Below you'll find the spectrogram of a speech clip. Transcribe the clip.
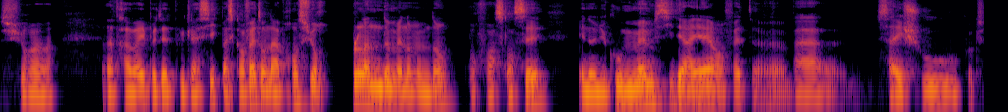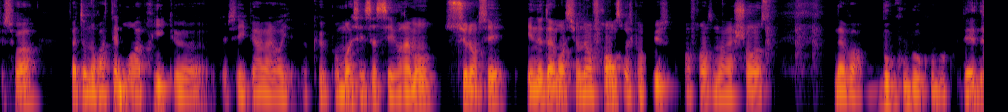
sur un, travail peut-être plus classique parce qu'en fait, on apprend sur plein de domaines en même temps pour pouvoir se lancer. Et donc, du coup, même si derrière, en fait, bah, ça échoue ou quoi que ce soit, on aura tellement appris que, c'est hyper valorisé. Donc, pour moi, c'est ça, c'est vraiment se lancer. Et notamment si on est en France, parce qu'en plus, en France, on a la chance d'avoir beaucoup, beaucoup, beaucoup d'aides.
